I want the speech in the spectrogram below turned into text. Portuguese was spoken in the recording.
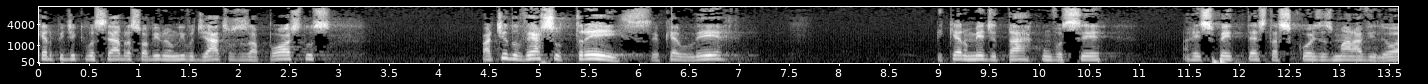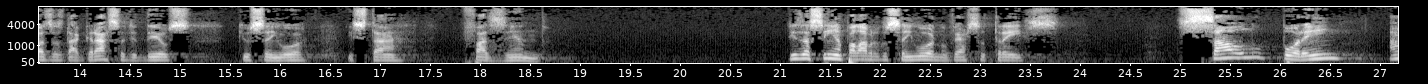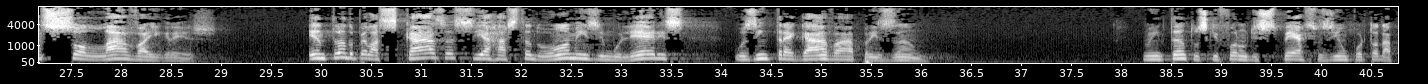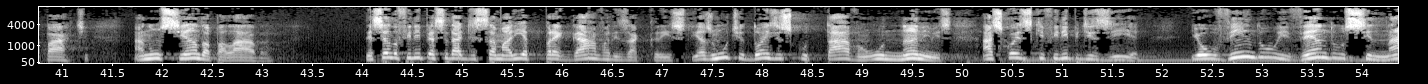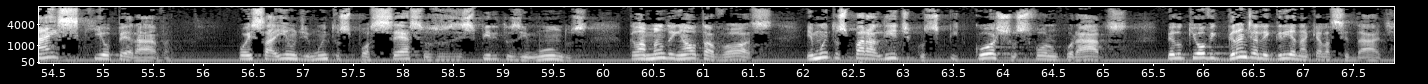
quero pedir que você abra sua Bíblia no livro de Atos dos Apóstolos. A partir do verso 3, eu quero ler e quero meditar com você a respeito destas coisas maravilhosas da graça de Deus que o Senhor está fazendo. Diz assim a palavra do Senhor no verso 3: Saulo, porém, assolava a igreja, entrando pelas casas e arrastando homens e mulheres, os entregava à prisão. No entanto, os que foram dispersos iam por toda parte, anunciando a palavra. Descendo Filipe à cidade de Samaria, pregava-lhes a Cristo, e as multidões escutavam, unânimes, as coisas que Filipe dizia, e ouvindo e vendo os sinais que operava, pois saíam de muitos possessos os espíritos imundos, clamando em alta voz, e muitos paralíticos e coxos foram curados, pelo que houve grande alegria naquela cidade.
